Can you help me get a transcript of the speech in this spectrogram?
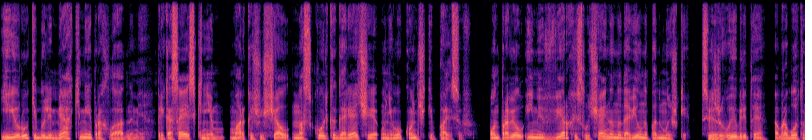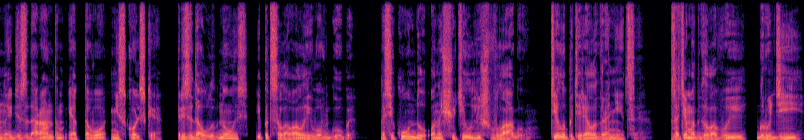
Ее руки были мягкими и прохладными. Прикасаясь к ним, Марк ощущал, насколько горячие у него кончики пальцев. Он провел ими вверх и случайно надавил на подмышки, свежевыбритые, обработанные дезодорантом и оттого не скользкие. Резида улыбнулась и поцеловала его в губы. На секунду он ощутил лишь влагу. Тело потеряло границы. Затем от головы, груди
